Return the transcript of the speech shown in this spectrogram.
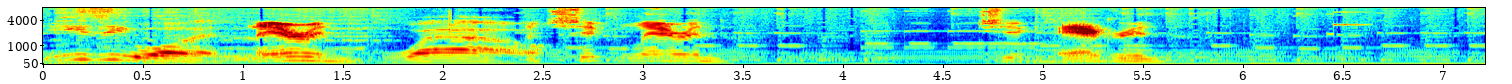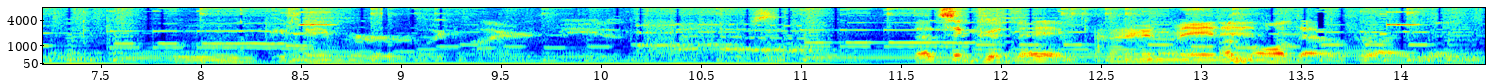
easy one. Lairon. Wow. A chick Lairon. Chick Agrin. Ooh, you could name her like Iron Maiden. That's a good name. Iron Maiden. I'm all down for Iron Maiden.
